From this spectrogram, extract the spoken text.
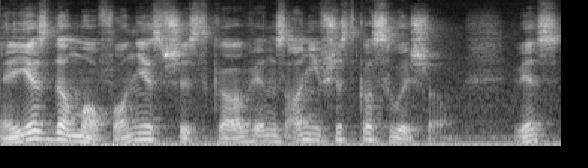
Y, jest domofon, jest wszystko, więc oni wszystko słyszą. Więc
